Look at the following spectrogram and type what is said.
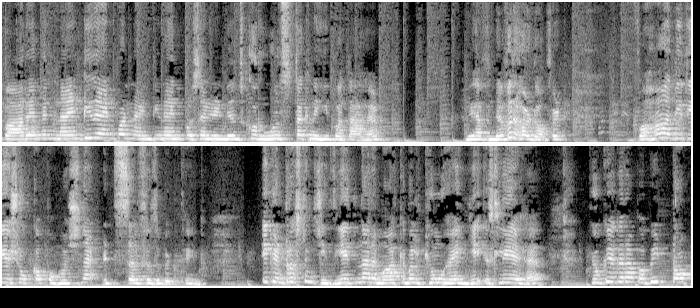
बारे में 99.99 परसेंट इंडियंस को रूल्स तक नहीं पता है we have never heard of it वहाँ अदिति अशोक का पहुँचना itself is a big thing एक इंटरेस्टिंग चीज़, ये इतना रिमार्केबल क्यों है? ये इसलिए है क्योंकि अगर आप अभी टॉप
